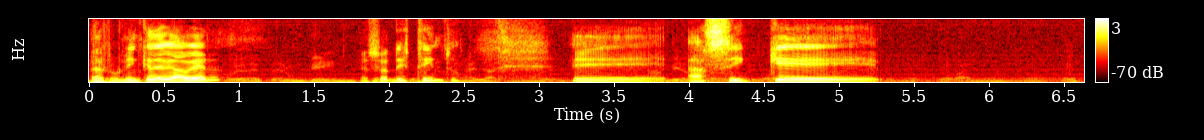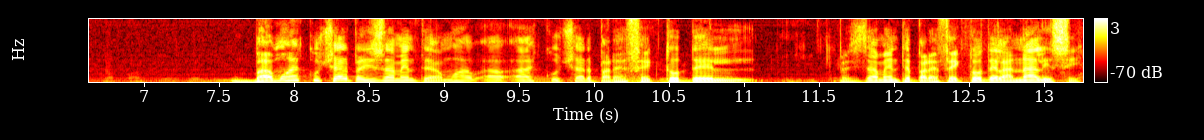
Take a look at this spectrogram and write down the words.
El ruling que debe haber, eso es distinto. Eh, así que vamos a escuchar precisamente, vamos a, escuchar para efectos del, precisamente para efectos del análisis,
